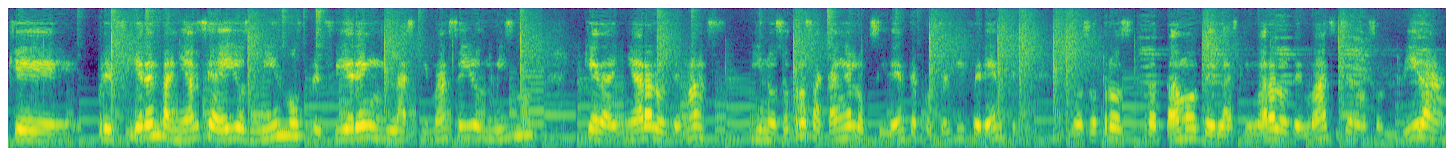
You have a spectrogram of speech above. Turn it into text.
Que prefieren dañarse a ellos mismos, prefieren lastimarse ellos mismos que dañar a los demás. Y nosotros acá en el occidente pues es diferente. Nosotros tratamos de lastimar a los demás y se nos olvida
